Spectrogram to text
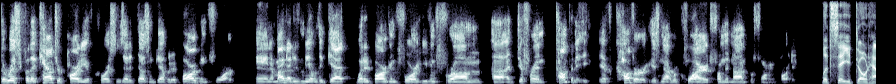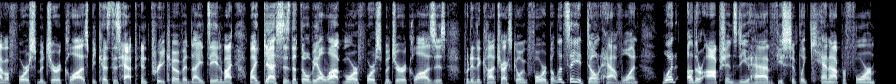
The risk for the counterparty, of course, is that it doesn't get what it bargained for. And it might not even be able to get what it bargained for, even from uh, a different company, if cover is not required from the non performing party let's say you don't have a force majeure clause because this happened pre-COVID nineteen. My my guess is that there will be a lot more force majeure clauses put into contracts going forward. But let's say you don't have one. What other options do you have if you simply cannot perform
